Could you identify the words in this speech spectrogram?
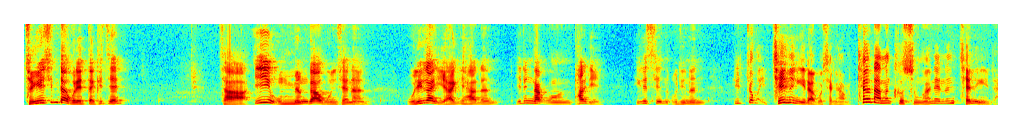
정해진다고 그랬다. 그치? 자, 이 운명과 운세는 우리가 이야기하는 이런 거하고는 달리 이것은 우리는 일종의 재능이라고 생각합니다. 태어나는 그 순간에는 재능이다.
